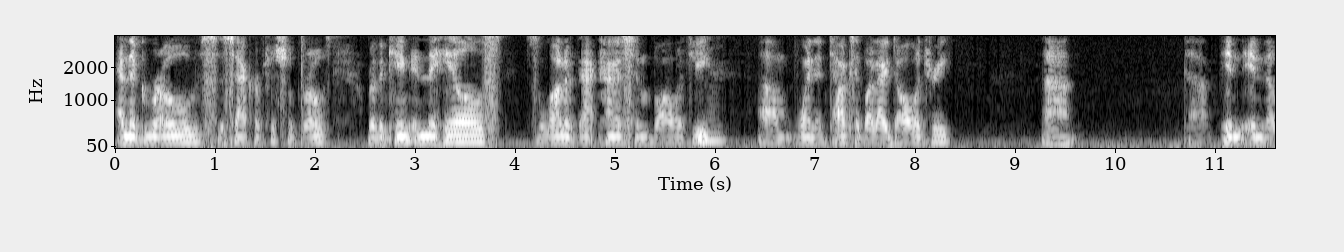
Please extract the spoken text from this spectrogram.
and the groves, the sacrificial groves, where the king in the hills. There's a lot of that kind of symbology um, when it talks about idolatry. Uh, uh, in in the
